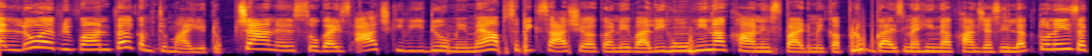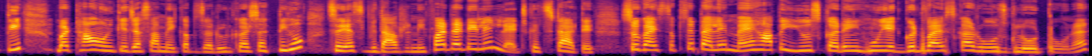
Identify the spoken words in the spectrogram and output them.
Hello everyone welcome to my YouTube channel so guys आज की वीडियो में मैं आप सभी के साथ शेयर करने वाली हूँ Hina Khan inspired makeup look guys मैं हिना खान जैसी लग तो नहीं सकती बट हाँ उनके जैसा मेकअप ज़रूर कर सकती हूँ। So yes without any further delay let's get started so guys सबसे पहले मैं यहाँ पे यूज़ कर रही हूँ ये गुड वाइब्स का रोज ग्लो टोनर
